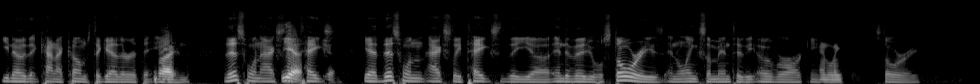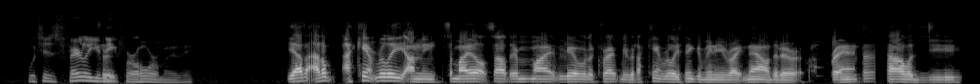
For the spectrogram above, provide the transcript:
You know that kind of comes together at the Right. end. This one actually Yeah, takes yeah. this one actually takes the uh, individual stories and links them into the overarching story, which is fairly True. unique for a horror movie. Yeah, I don't- I can't really. I mean, somebody else out there might be able to correct me, but I can't really think of any right now that are anthology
